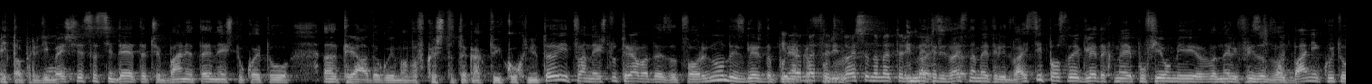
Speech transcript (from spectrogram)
И то преди беше с идеята, че банята е нещо, което а, трябва да го има в къщата, както и кухнята. И това нещо трябва да е затворено, да изглежда по някакъв... И 20 на метър и 20 на метър и 20. И после гледахме по филми, нали, влизат в бани, които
